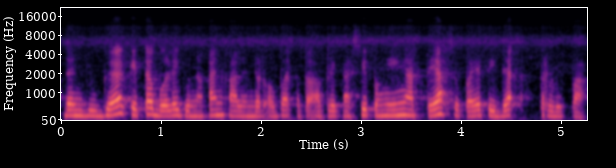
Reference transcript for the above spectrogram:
dan juga kita boleh gunakan kalender obat atau aplikasi pengingat ya, supaya tidak terlupa.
